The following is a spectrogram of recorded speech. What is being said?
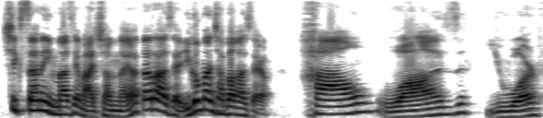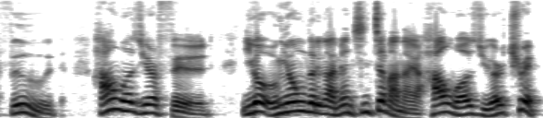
식사는 입맛에 맞으셨나요? 따라하세요. 이것만 잡아가세요. How was your food? How was your food? 이거 응용 들어가면 진짜 많아요. How was your trip?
